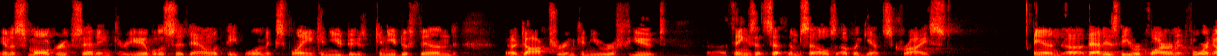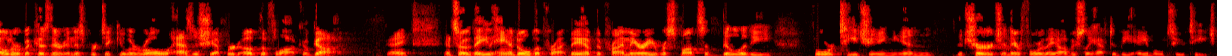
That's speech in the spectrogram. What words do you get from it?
in a small group setting? Are you able to sit down with people and explain? Can you do, can you defend a doctrine? Can you refute uh, things that set themselves up against Christ? And uh, that is the requirement for an elder because they're in this particular role as a shepherd of the flock of God. Okay, and so they handle the pri- they have the primary responsibility for teaching in the church, and therefore they obviously have to be able to teach.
